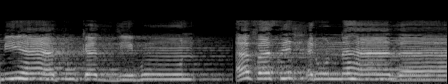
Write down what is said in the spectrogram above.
بها تكذبون أفسحر هذا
